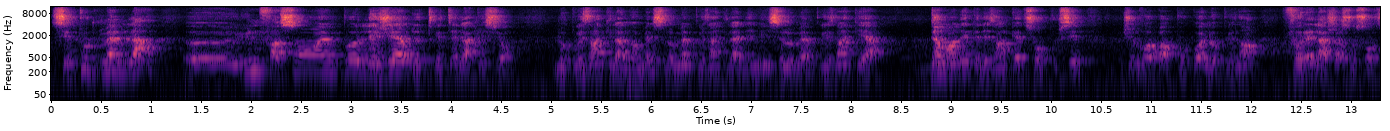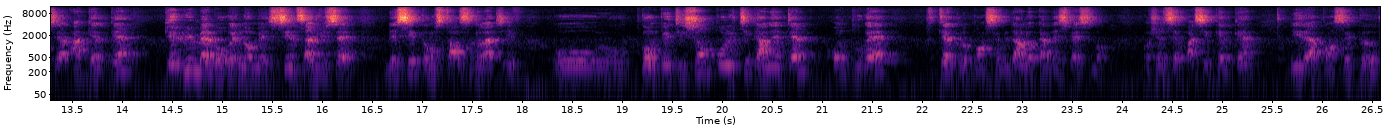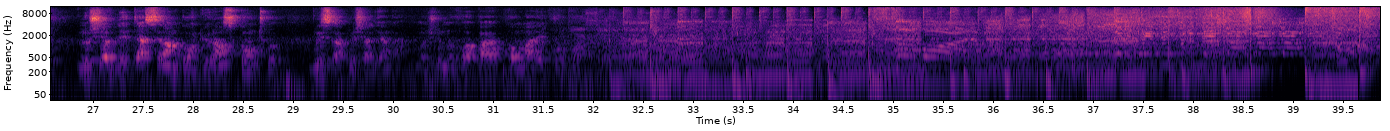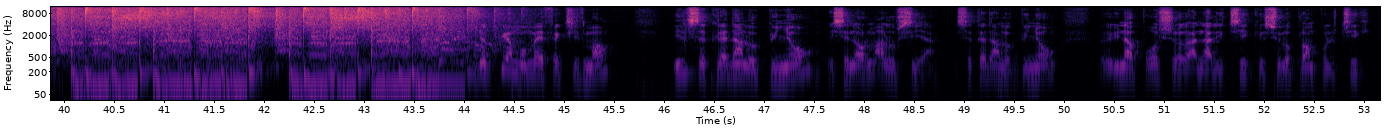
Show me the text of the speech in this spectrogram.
C'est tout de même là euh, une façon un peu légère de traiter la question. Le président qui l'a nommé, c'est le même président qui l'a démis, c'est le même président qui a demandé que des enquêtes soient poussées. Je ne vois pas pourquoi le président ferait la chasse aux sorcières à quelqu'un que lui-même aurait nommé. S'il s'agissait des circonstances relatives aux compétitions politiques en interne, on pourrait peut-être le penser. Mais dans le cas d'espèce, bon, je ne sais pas si quelqu'un irait à penser que le chef de l'État sera en concurrence contre Brice Lapuche Alianga. Moi, je ne vois pas comment et pourquoi. Depuis un moment, effectivement, il se crée dans l'opinion, et c'est normal aussi, hein, il se crée dans l'opinion une approche euh, analytique sur le plan politique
